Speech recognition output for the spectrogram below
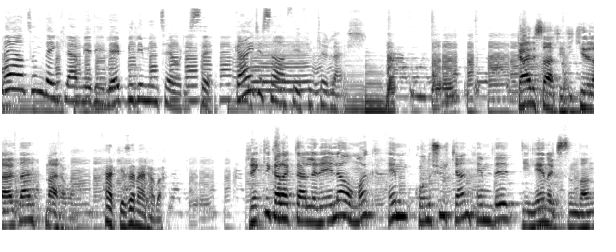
Hayatın denklemleriyle bilimin teorisi. Gayri safi fikirler. Gayri safi fikirlerden merhaba. Herkese merhaba. Renkli karakterleri ele almak hem konuşurken hem de dinleyen açısından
